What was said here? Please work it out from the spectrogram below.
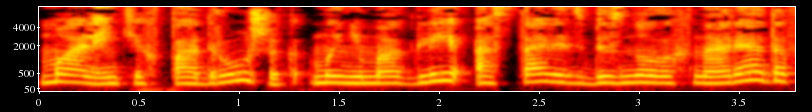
Маленьких подружек мы не могли оставить без новых нарядов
